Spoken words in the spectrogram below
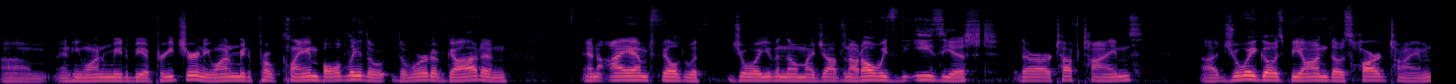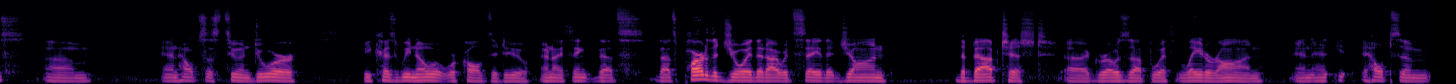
um, and he wanted me to be a preacher and he wanted me to proclaim boldly the, the word of God. And, and I am filled with joy, even though my job's not always the easiest. There are tough times. Uh, joy goes beyond those hard times um, and helps us to endure because we know what we're called to do. And I think that's that's part of the joy that I would say that John the Baptist uh, grows up with later on, and it, helps him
